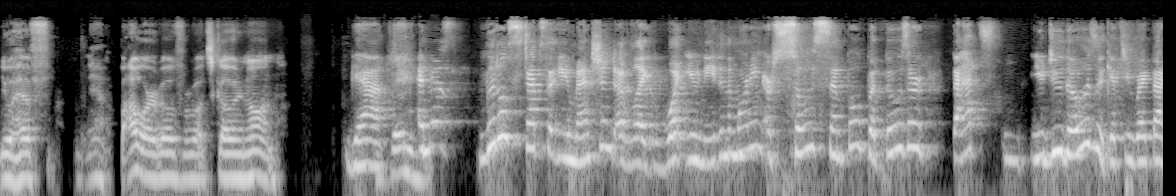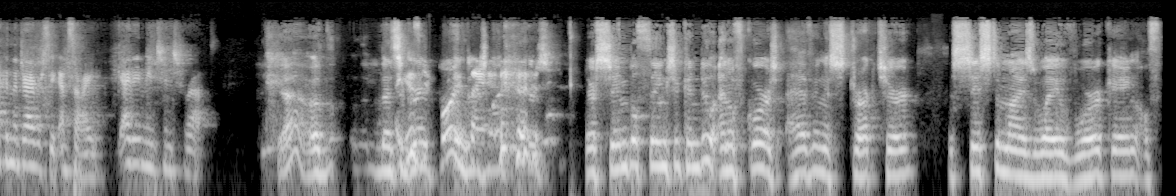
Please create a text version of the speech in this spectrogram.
you have yeah, power over what's going on. Yeah. Then, and those little steps that you mentioned of like what you need in the morning are so simple, but those are, that's, you do those, it gets you right back in the driver's seat. I'm sorry, I didn't mean to interrupt. Yeah, well, that's a great point. There's, like, there's, there's simple things you can do. And of course, having a structure a systemized way of working, of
